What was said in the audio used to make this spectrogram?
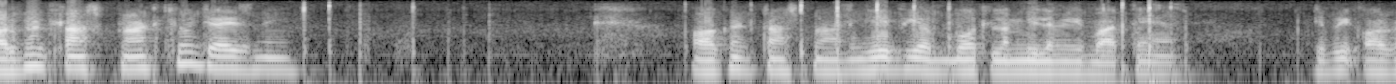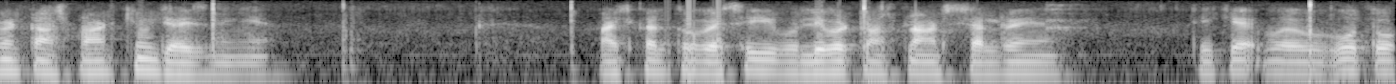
آرگن ٹرانسپلانٹ کیوں جائز نہیں؟ آرگن ٹرانسپلانٹ، یہ بھی اب بہت لمبی لمبی باتیں ہیں۔ یہ بھی آرگن ٹرانسپلانٹ کیوں جائز نہیں ہے آج کل تو ویسے ہی وہ لیور ٹرانسپلانٹس چل رہے ہیں۔ ٹھیک ہے، وہ تو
